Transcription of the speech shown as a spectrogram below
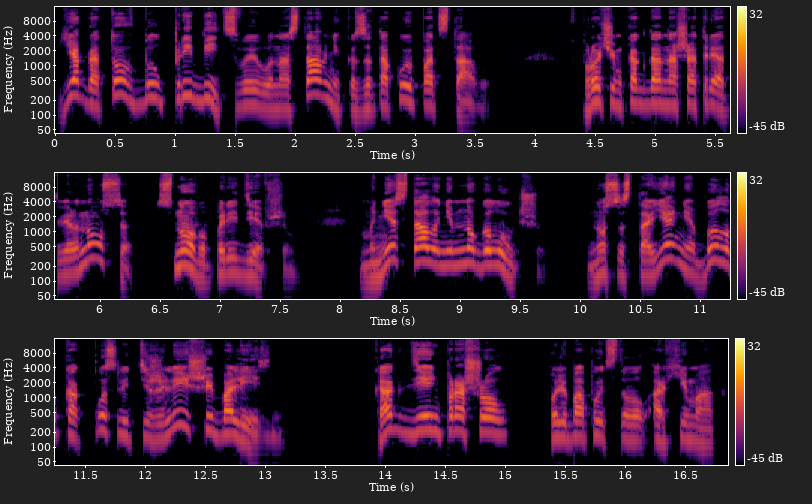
я готов был прибить своего наставника за такую подставу. Впрочем, когда наш отряд вернулся, снова поредевшим, мне стало немного лучше, но состояние было как после тяжелейшей болезни. «Как день прошел?» — полюбопытствовал Архимаг.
